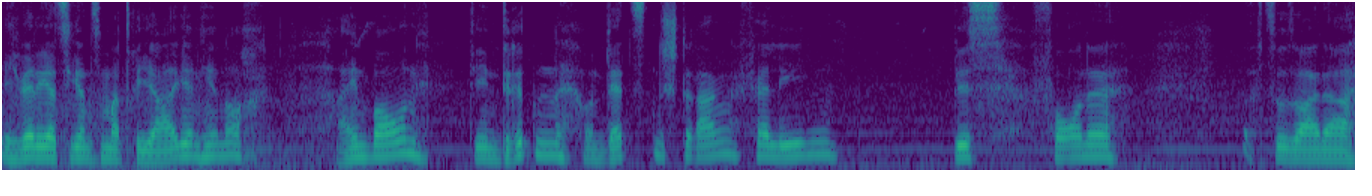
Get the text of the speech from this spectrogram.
Ich werde jetzt die ganzen Materialien hier noch einbauen. Den dritten und letzten Strang verlegen bis vorne zu seiner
